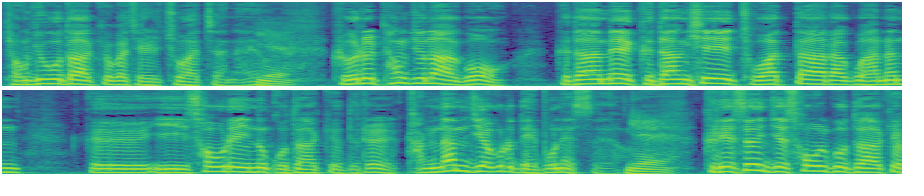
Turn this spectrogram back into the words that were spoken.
경기고등학교가 제일 좋았잖아요. 예. 그거를 평준화하고 그다음에 그 당시에 좋았다라고 하는 그 이 서울에 있는 고등학교들을 강남 지역으로 내보냈어요. 예. 그래서 이제 서울 고등학교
